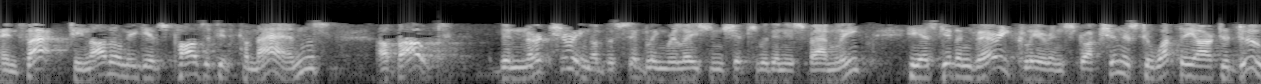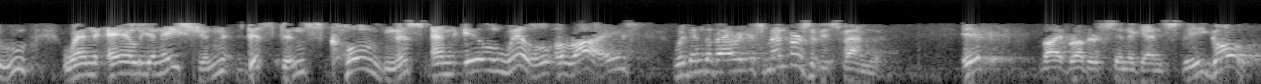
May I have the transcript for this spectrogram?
In fact, he not only gives positive commands about the nurturing of the sibling relationships within his family, he has given very clear instruction as to what they are to do when alienation, distance, coldness, and ill will arise within the various members of his family. If thy brother sin against thee, go.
